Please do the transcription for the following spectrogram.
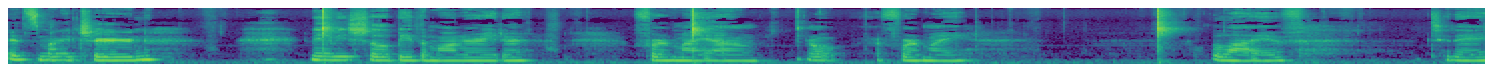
it's my turn. Maybe she'll be the moderator for my, um, oh, for my live today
